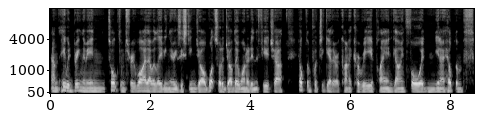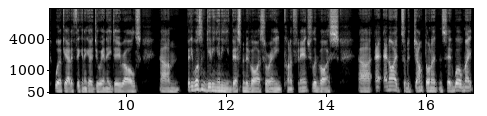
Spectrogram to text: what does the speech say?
um, he would bring them in, talk them through why they were leaving their existing job, what sort of job they wanted in the future, help them put together a kind of career plan going forward, and you know help them work out if they're going to go do NED roles. Um, but he wasn't giving any investment advice or any kind of financial advice. Uh, and I sort of jumped on it and said, well, mate,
